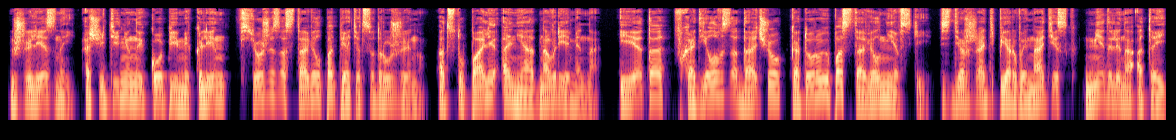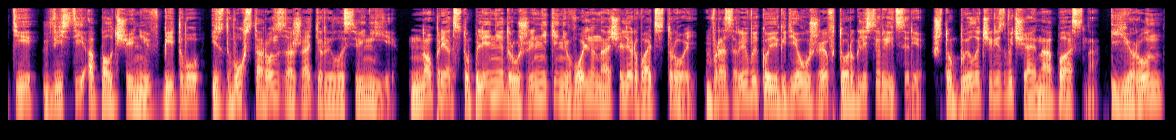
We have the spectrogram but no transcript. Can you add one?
Железный, ощетиненный копьями клин все же заставил попятиться дружину. Отступали они одновременно, и это входило в задачу, которую поставил Невский – сдержать первый натиск, медленно отойти, ввести ополчение в битву и с двух сторон зажать рыло свиньи. Но при отступлении дружинники невольно начали рвать строй. В разрывы кое-где уже вторглись рыцари, что было чрезвычайно опасно. Ерун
